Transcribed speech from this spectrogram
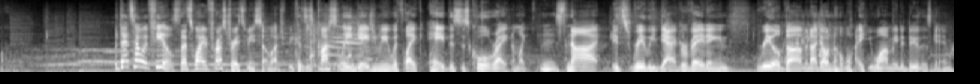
more. But that's how it feels. That's why it frustrates me so much because it's constantly engaging me with like, "Hey, this is cool, right?" And I'm like, "Mm, "It's not. It's really aggravating and real dumb, and I don't know why you want me to do this game."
